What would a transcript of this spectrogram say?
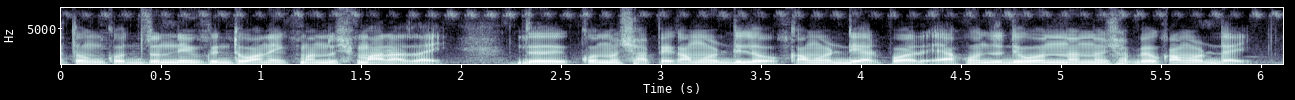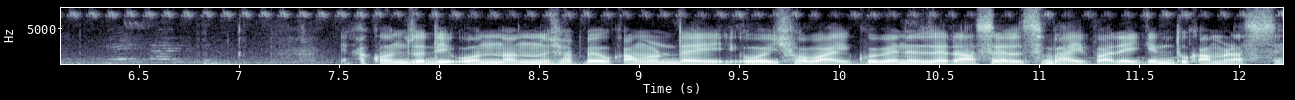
আতঙ্কর জন্যেও কিন্তু অনেক মানুষ মারা যায়। যে কোনো সাপে কামড় দিল, কামড় দেওয়ার পর। এখন যদি অন্যান্য সাপেও কামড় দেয় এখন যদি অন্যান্য সাপেও কামড় দেয়, ওই সবাই কইবে না যে রাসেলস ভাইপারেই কিন্তু কামড়াচ্ছে।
